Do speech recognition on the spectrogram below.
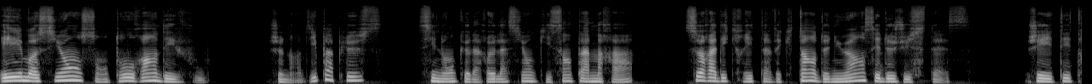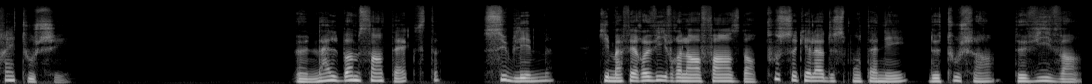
et émotions sont au rendez-vous. Je n'en dis pas plus, sinon que la relation qui s'entamera sera décrite avec tant de nuances et de justesse. J'ai été très touchée un album sans texte, sublime, qui m'a fait revivre l'enfance dans tout ce qu'elle a de spontané, de touchant, de vivant,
